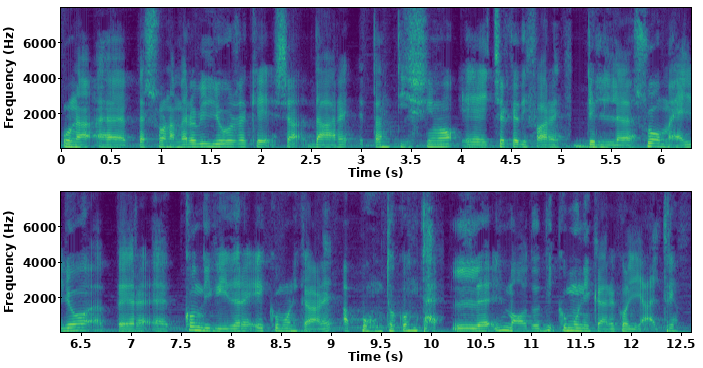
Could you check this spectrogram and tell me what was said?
una eh, persona meravigliosa che sa dare tantissimo e cerca di fare del suo meglio eh, per eh, condividere e comunicare appunto con te il, il modo di comunicare con gli altri.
